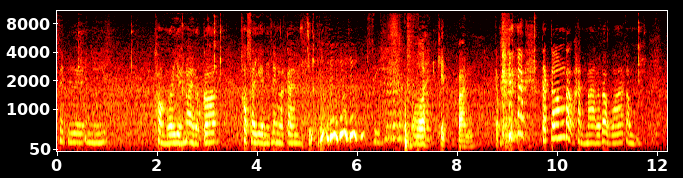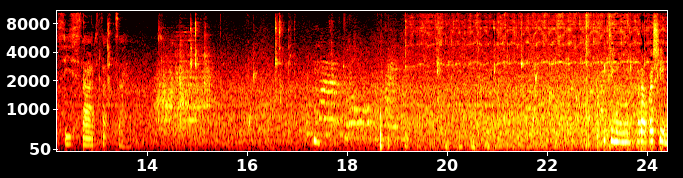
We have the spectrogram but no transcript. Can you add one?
ใส่ไปเลยอันนี้ ของเราเยอะหน่อยแล้วก็ขอใส่เยอะนิดนึงละกัน โอ้ยเข็ดปันกับแต่กล้องแบบหันมาแล้วแบบว่าอืม ซีซาร์สะใจจริงเราก็ชิม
